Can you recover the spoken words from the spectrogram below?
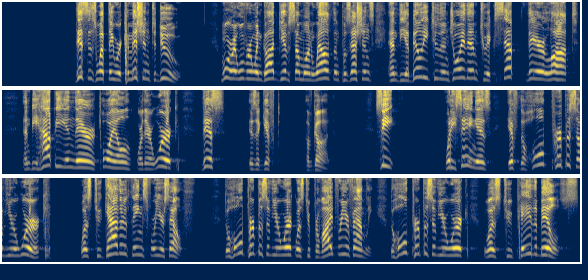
This is what they were commissioned to do. Moreover, when God gives someone wealth and possessions and the ability to enjoy them, to accept their lot and be happy in their toil or their work, this is a gift of God. See, what he's saying is if the whole purpose of your work was to gather things for yourself, the whole purpose of your work was to provide for your family, the whole purpose of your work was to pay the bills,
